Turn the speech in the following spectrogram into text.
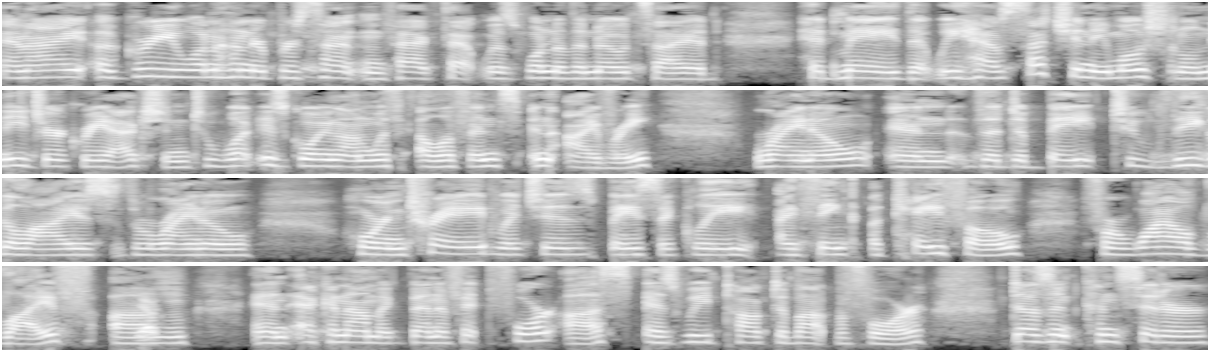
And I agree 100%. In fact, that was one of the notes I had, had made that we have such an emotional knee jerk reaction to what is going on with elephants and ivory, rhino, and the debate to legalize the rhino horn trade, which is basically, I think, a CAFO for wildlife um, yep. and economic benefit for us, as we talked about before, doesn't consider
